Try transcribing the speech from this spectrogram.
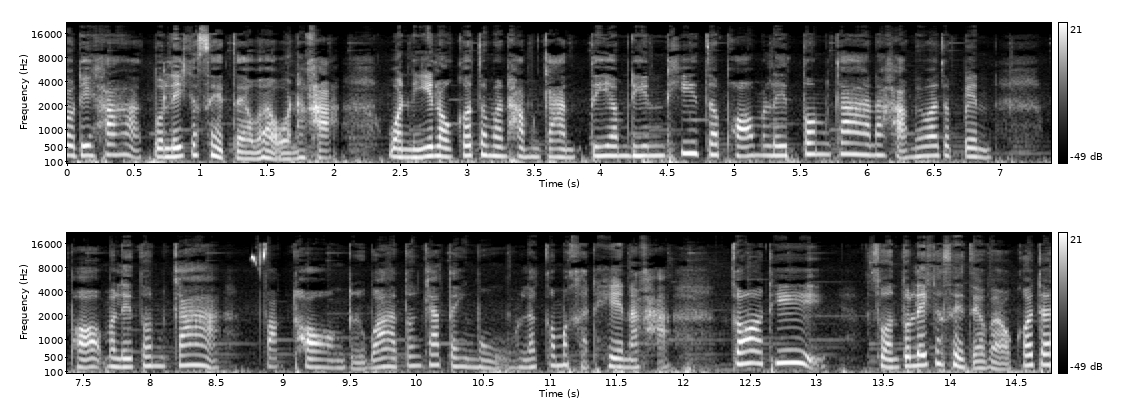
สวัสดีค่ะ ตัวเลขเกษตรแจ๋วแหววนะคะ วันนี้เราก็จะมาทำการเตรียมดินที่จะเพาะเมล็ดต้นกล้านะคะ ไม่ว่าจะเป็นเพาะเมล็ดต้นกล้า ฟักทอง หรือว่าต้นกล้าแตงโมแล้วก็มะเขือเทศนะคะ ก็ที่สวนตัวเลขเกษตรแจ๋วแหววก็จะ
